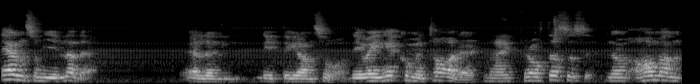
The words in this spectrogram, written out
en som gillade. Eller lite grann så. Det var inga kommentarer. nej. För oftast så, när, har, man,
